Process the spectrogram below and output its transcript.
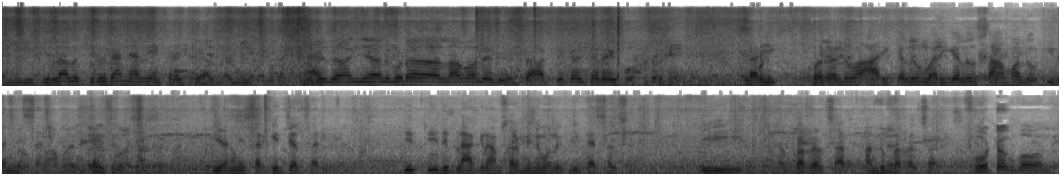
ఇవన్నీ ఈ జిల్లాలో చిరుధాన్యాలను ఎంకరేజ్ చేయాలి. సార్ చిరు ధాన్యాలు కూడా లాభం లేదు. హార్టికల్చర్ అయిపోవడమే. సార్ కొర్రలు ఆరికలు వరిగలు సామలు ఇవన్నీ సార్. ఇవన్నీ తగ్గించాలి సార్ ఇవి. ఇది- ఇది బ్లాక్ గ్రామ్ సార్ మినుములు ఈ పెసలు సార్. ఇవి కొర్రలు సార్ అందు కొర్రలు సార్. ఫోటోకు బాగుంది.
